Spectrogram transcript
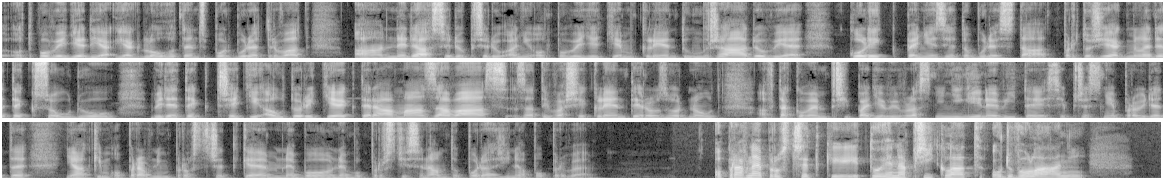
odpovědět, jak, jak dlouho ten sport bude trvat a nedá se dopředu ani odpovědět těm klientům řádově, kolik peněz je to bude stát. Protože jakmile jdete k soudu, vy jdete k třetí autoritě, která má za vás, za ty vaše klienty rozhodnout a v takovém případě vy vlastně nikdy nevíte, jestli přesně projdete nějakým opravným prostředkem nebo, nebo prostě se nám to podaří na poprvé. Opravné prostředky, to je například odvolání.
